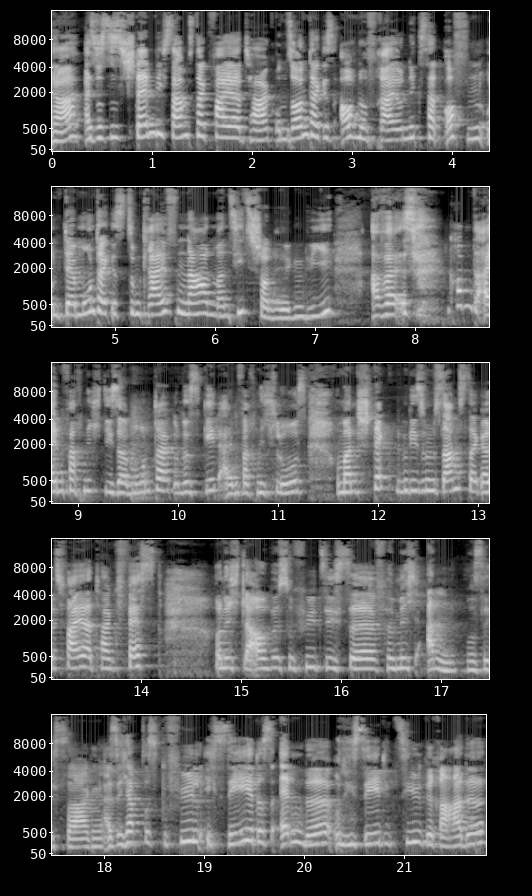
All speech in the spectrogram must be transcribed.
Ja, also es ist ständig Samstag Feiertag und Sonntag ist auch noch frei und nichts hat offen und der Montag ist zum Greifen nah und man sieht's schon irgendwie, aber es kommt einfach nicht dieser Montag und es geht einfach nicht los und man steckt in diesem Samstag als Feiertag fest und ich glaube, so fühlt sich's äh, für mich an, muss ich sagen. Also ich habe das Gefühl, ich sehe das Ende und ich sehe die Zielgerade,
